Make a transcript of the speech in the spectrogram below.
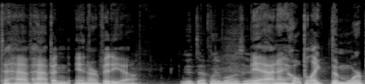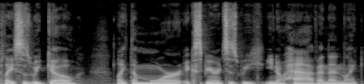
to have happen in our video. It definitely was. Yeah. Yeah, and I hope like the more places we go, like the more experiences we, you know, have and then like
